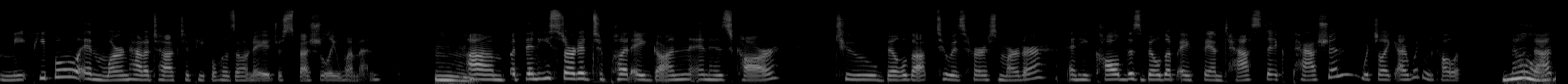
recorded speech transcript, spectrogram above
meet people and learn how to talk to people his own age, especially women. Mm. Um, but then he started to put a gun in his car to build up to his first murder. And he called this buildup a fantastic passion, which, like, I wouldn't call it no. that,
